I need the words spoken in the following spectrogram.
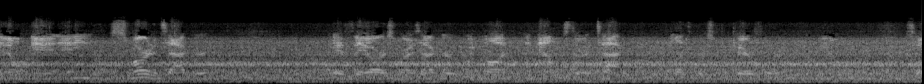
You know, and any smart attacker if they are a smart attacker, would not announce their attack and let the person prepare for it. So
